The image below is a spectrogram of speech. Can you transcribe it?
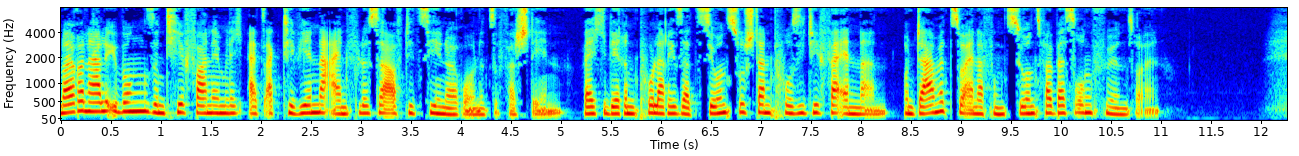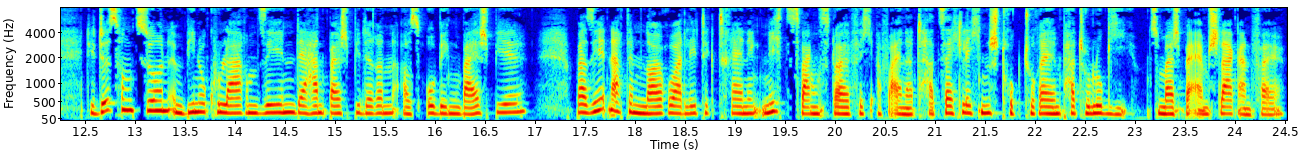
Neuronale Übungen sind hier vornehmlich als aktivierende Einflüsse auf die Zielneurone zu verstehen, welche deren Polarisationszustand positiv verändern und damit zu einer Funktionsverbesserung führen sollen. Die Dysfunktion im binokularen Sehen der Handballspielerin aus obigen Beispiel basiert nach dem Neuroathletiktraining nicht zwangsläufig auf einer tatsächlichen strukturellen Pathologie, zum Beispiel einem Schlaganfall,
